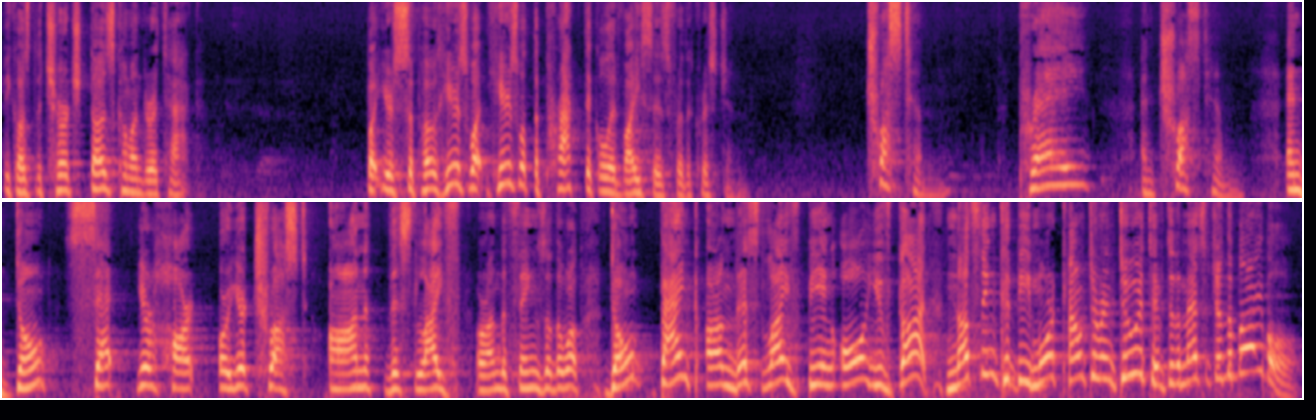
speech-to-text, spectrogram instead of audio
because the church does come under attack. But you're supposed, here's what, here's what the practical advice is for the Christian trust Him. Pray and trust Him and don't set your heart or your trust on this life or on the things of the world. Don't bank on this life being all you've got. Nothing could be more counterintuitive to the message of the Bible,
